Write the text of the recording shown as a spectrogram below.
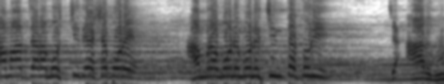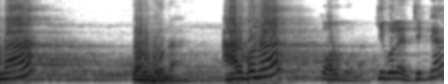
নামাজ যারা মসজিদে এসে পড়ে, আমরা মনে মনে চিন্তা করি যে আর গুণা করব না। আর গুণা করব না। কি বলেন, ঠিক না?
